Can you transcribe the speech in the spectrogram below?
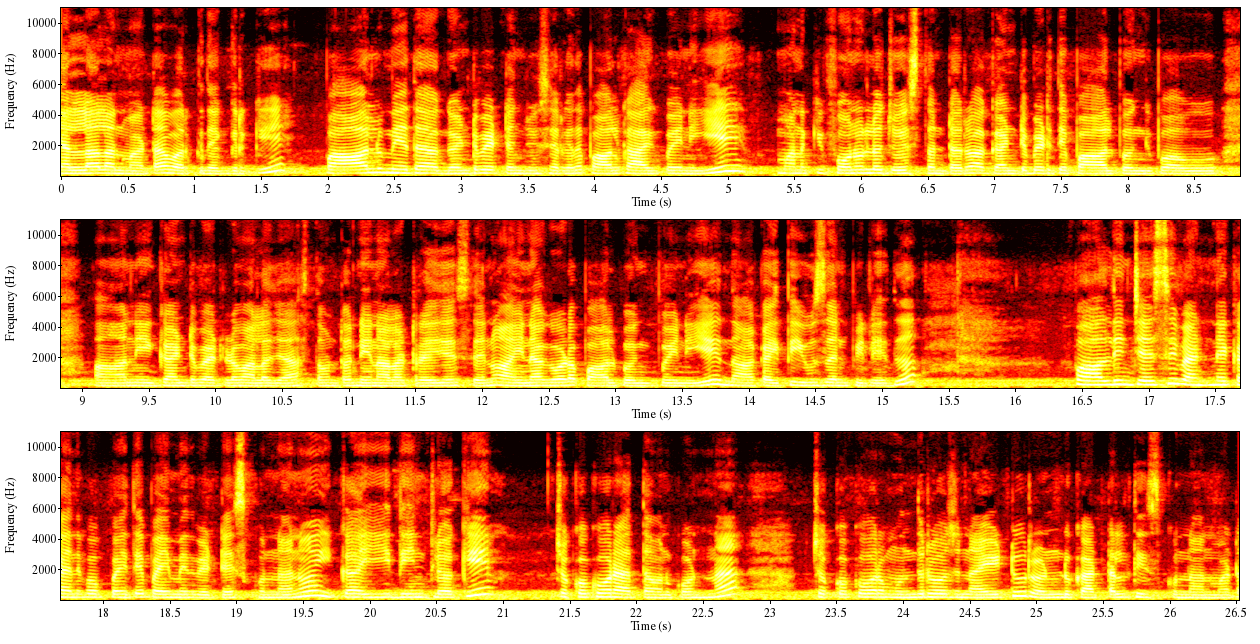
వెళ్ళాలన్నమాట వర్క్ దగ్గరికి. పాలు మీద గంటి పెట్టని చూశారు కదా పాలు కాగిపోయినాయి. మనకి ఫోనుల్లో చూస్తుంటారు ఆ గంటి పెడితే పాలు పొంగిపోవు అని గంటి పెట్టడం అలా చేస్తూ ఉంటారు. నేను అలా ట్రై చేశాను అయినా కూడా పాలు పొంగిపోయినాయి. నాకైతే యూజ్ అనిపించలేదు పాలు దించేసి వెంటనే కందిపప్పు అయితే పై మీద పెట్టేసుకున్నాను. ఇక ఈ దీంట్లోకి చుక్కకూర వేద్దాం అనుకుంటున్నా. చుక్కకూర ముందు రోజు నైట్ రెండు కట్టలు తీసుకున్నాను అనమాట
